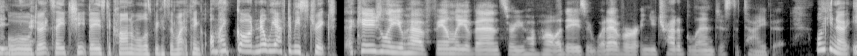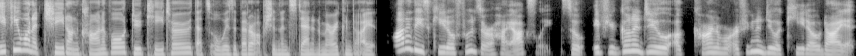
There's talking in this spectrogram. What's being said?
oh, don't say cheat days to carnivores because they might think, oh my God, no, we have to be strict. Occasionally you have family events or you have holidays or whatever, and you try to blend just a tiny bit. Well, you know, if you want to cheat on carnivore, do keto. That's always a better option than standard American diet. A lot of these keto foods are high oxalate. So if you're going to do a carnivore, or if you're going to do a keto diet,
